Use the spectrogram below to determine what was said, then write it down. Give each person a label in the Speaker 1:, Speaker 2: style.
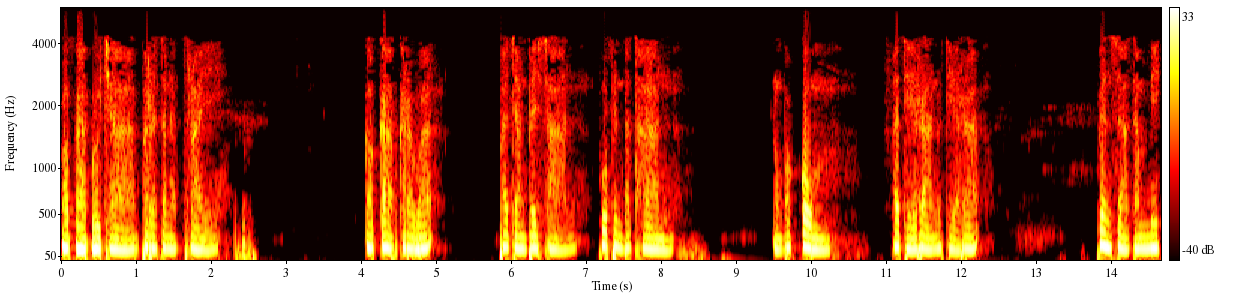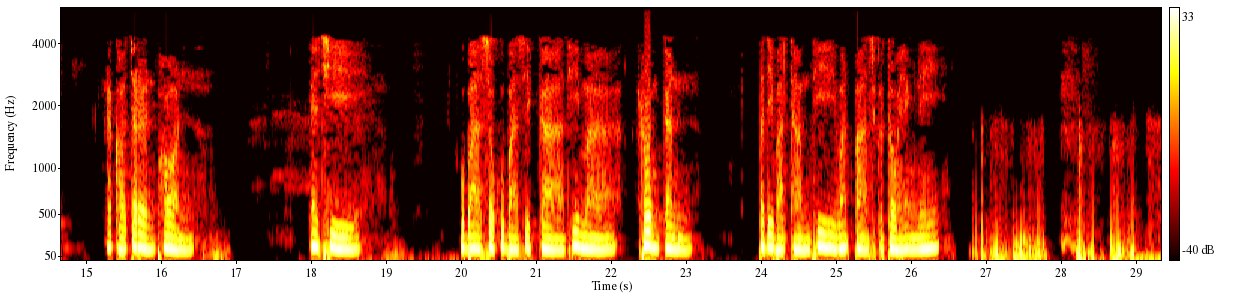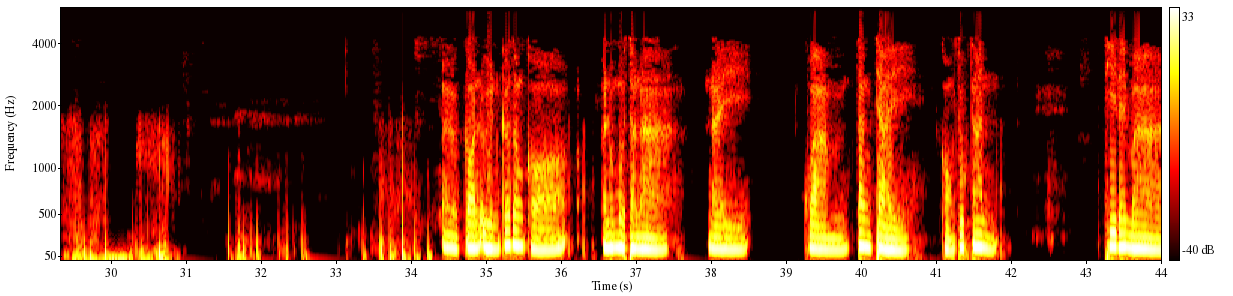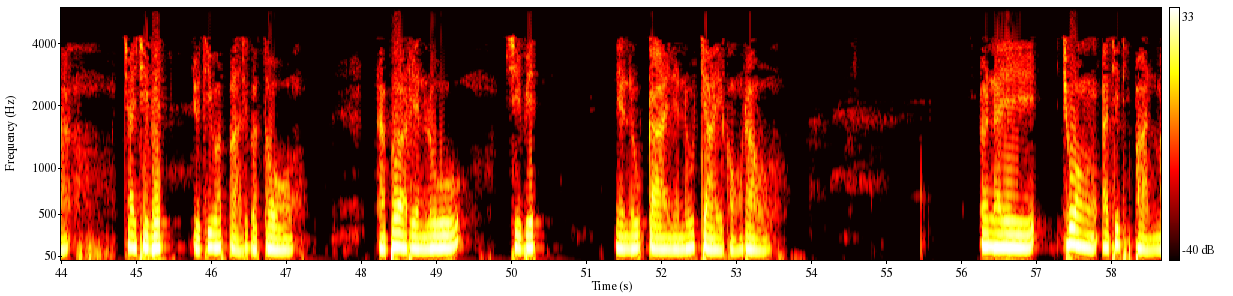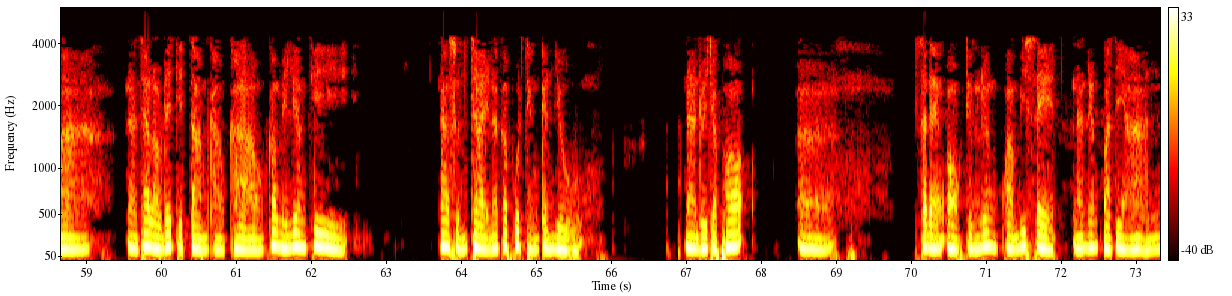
Speaker 1: ก็กราบบูชาพระรัตนตรัย ก็กราบคารวะ พระอาจารย์ไพศาลผู้เป็นประธาน หลวงพ่อกรมพระเถรานุเถระ เพื่อนสาธรรมิก และขอเจริญพร แม่ชี อุบาสกอุบาสิกาที่มาร่วมกัน ปฏิบัติธรรมที่วัดป่าสุกโตแห่งนี้ ก่อนอื่นก็ต้องขออนุโมทนาในความตั้งใจของทุกท่าน ที่ได้มาใช้ชีวิตอยู่ที่วัดป่าสุกโตนะเพื่อเรียนรู้ชีวิต เรียนรู้กายเรียนรู้ใจของเรา ในช่วงอาทิตย์ที่ผ่านมานะถ้าเราได้ติดตามข่าวๆก็มีเรื่องที่ น่าสนใจแล้วก็พูดถึงกันอยู่นะโดยเฉพาะแสดงออกถึงเรื่องความวิเศษนะเรื่องปาฏิหาริย์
